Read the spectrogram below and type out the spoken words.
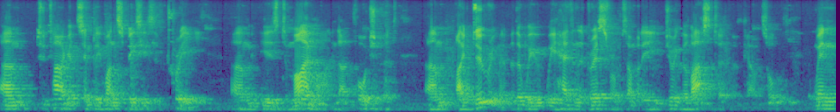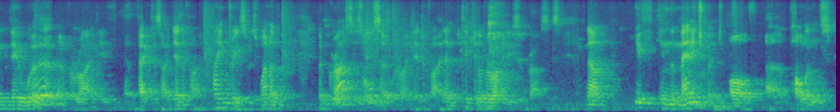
Um, to target simply one species of tree um, is, to my mind, unfortunate. Um, I do remember that we, we had an address from somebody during the last term of council when there were a variety of factors identified. Plane trees was one of them, but grasses also were identified and particular varieties of grasses. Now, if in the management of uh, pollens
